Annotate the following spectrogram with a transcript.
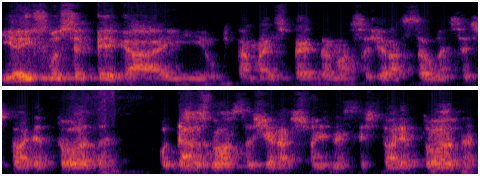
E aí se você pegar aí o que está mais perto da nossa geração nessa história toda, ou das nossas gerações nessa história toda,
